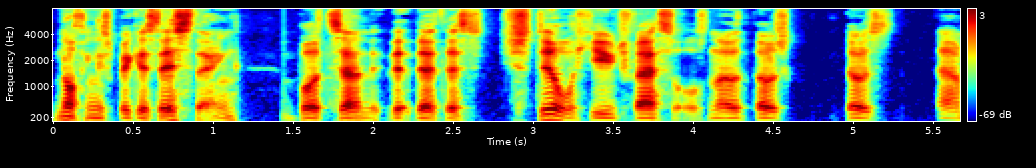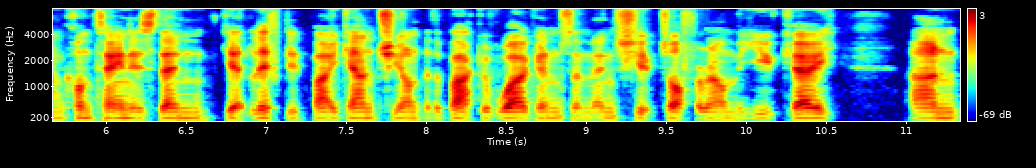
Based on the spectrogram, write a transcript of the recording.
Nothing as big as this thing, but um, they're, they're, still huge vessels. And those those um, containers then get lifted by gantry onto the back of wagons and then shipped off around the UK and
